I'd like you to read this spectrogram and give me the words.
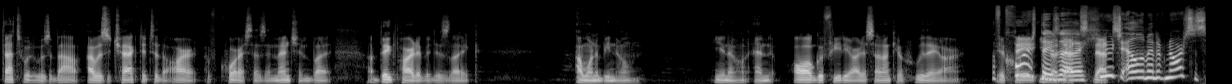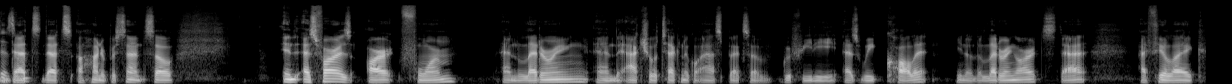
that's what it was about. I was attracted to the art, of course, as I mentioned, but a big part of it is like I want to be known. You know, and all graffiti artists, I don't care who they are. Of course, there's a huge element of narcissism. That's that's a hundred percent. So, in, as far as art form and lettering and the actual technical aspects of graffiti, as we call it, you know, the lettering arts, that I feel like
